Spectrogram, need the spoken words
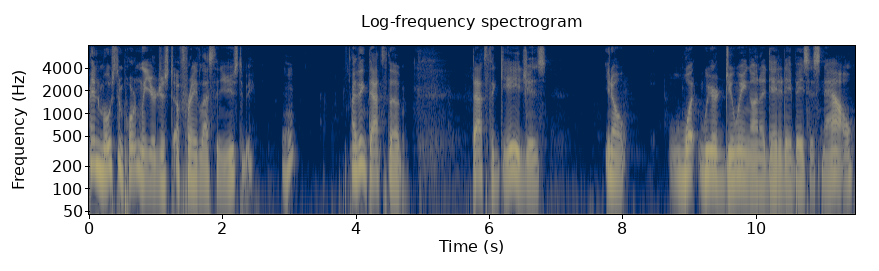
And most importantly, you're just afraid less than you used to be. Mm-hmm. I think that's the that's the gauge is, you know, what we're doing on a day to day basis now.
